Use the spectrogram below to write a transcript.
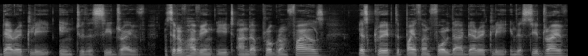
directly into the C drive. Instead of having it under program files, Let's create the Python folder directly in the C drive.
